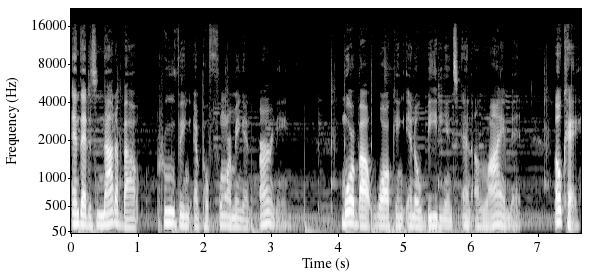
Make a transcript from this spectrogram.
And that it's not about proving and performing and earning, more about walking in obedience and alignment. Okay,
